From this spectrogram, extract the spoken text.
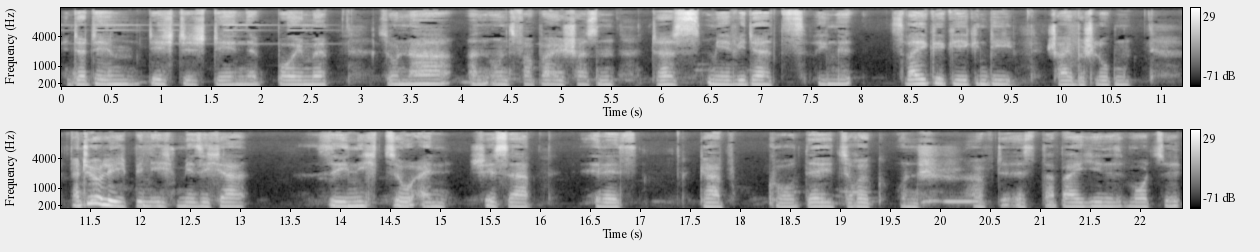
hinter dem dichte stehende Bäume so nah an uns vorbeischossen, dass mir wieder Zwinge, Zweige gegen die Scheibe schlugen. Natürlich bin ich mir sicher, sie nicht so ein Schisser ist, gab Corday zurück und schaffte es dabei, jede Wurzel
